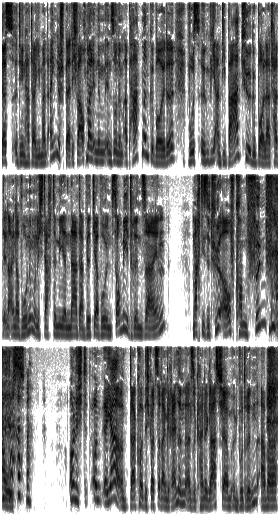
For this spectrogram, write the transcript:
das, den hat da jemand eingesperrt. Ich war auch mal in, einem, in so einem Apartmentgebäude, wo es irgendwie an die Bartür gebollert hat in einer Wohnung und ich dachte mir, na, da wird ja wohl ein Zombie drin sein. Mach diese Tür auf, kommen fünf raus. und ich, und ja, und da konnte ich Gott sei Dank rennen, also keine Glasscherben irgendwo drin, aber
